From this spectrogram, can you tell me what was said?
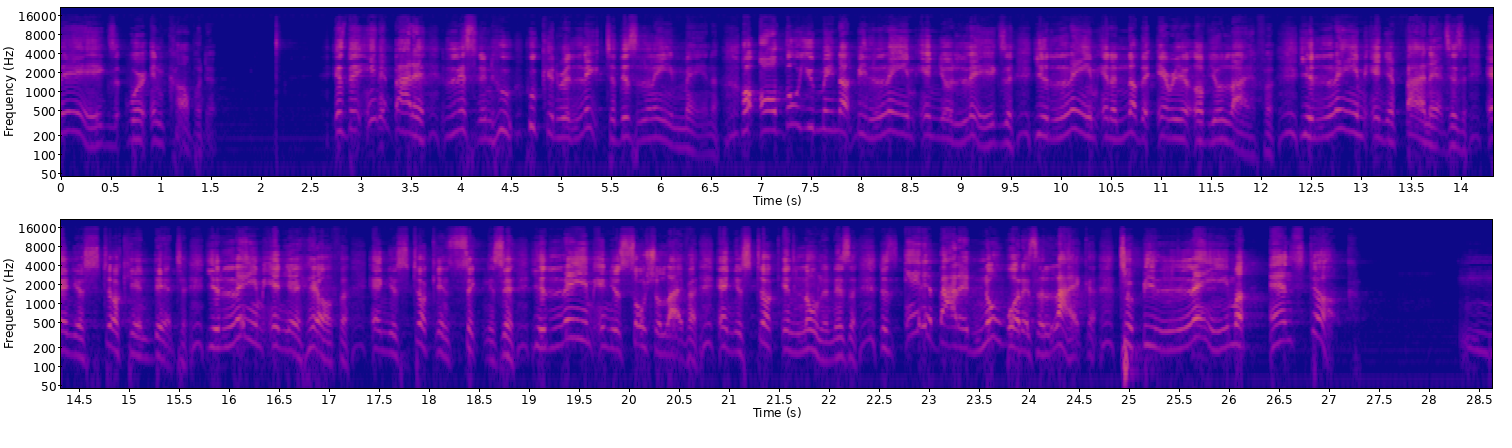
legs were incompetent. Is there anybody listening who, who can relate to this lame man? Although you may not be lame in your legs, you're lame in another area of your life. You're lame in your finances and you're stuck in debt. You're lame in your health and you're stuck in sickness. You're lame in your social life and you're stuck in loneliness. Does anybody know what it's like to be lame and stuck? Mm.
